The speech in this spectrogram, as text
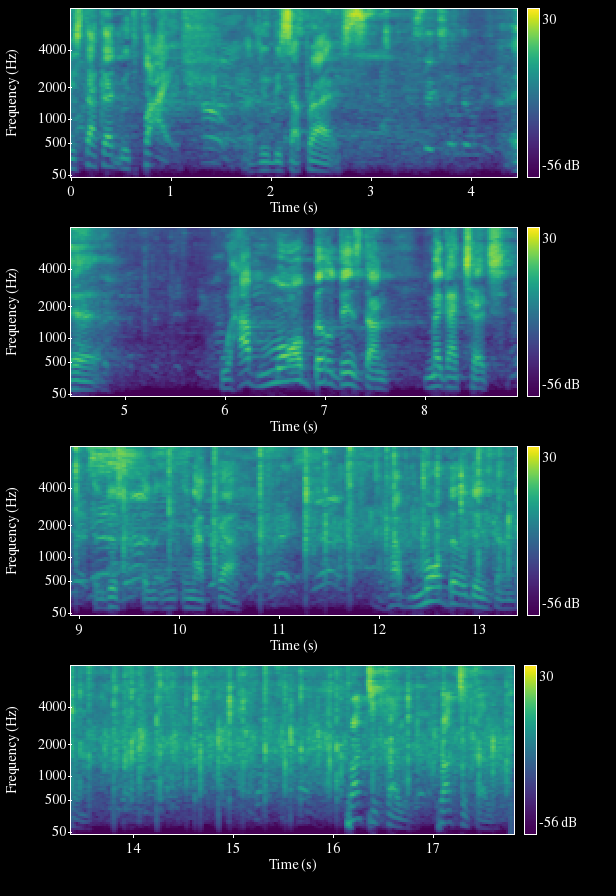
We started with five, but you'll be surprised. Yeah. We have more buildings than mega church in, this, in, in, in Accra. We have more buildings than them. Practically, practically.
